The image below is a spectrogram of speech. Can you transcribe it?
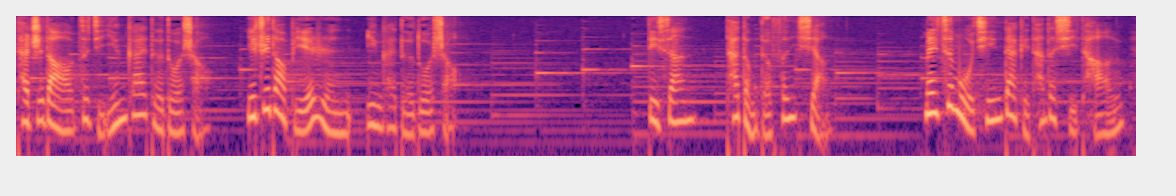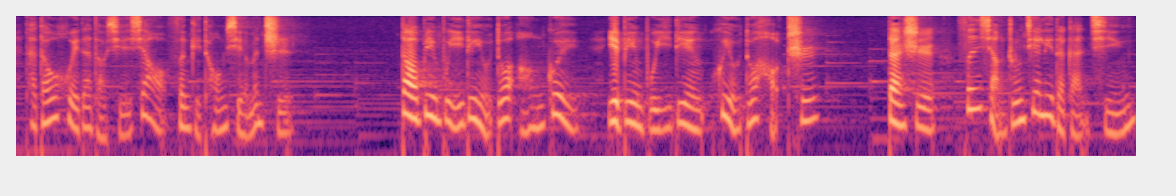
他知道自己应该得多少，也知道别人应该得多少。第三，他懂得分享。每次母亲带给他的喜糖，他都会带到学校分给同学们吃。倒并不一定有多昂贵，也并不一定会有多好吃，但是分享中建立的感情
